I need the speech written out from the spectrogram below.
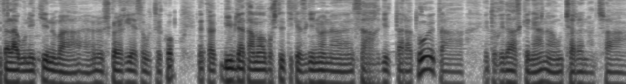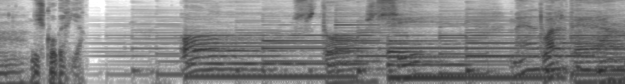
eta lagunekin ba, Euskal Herria ezagutzeko. Eta 2008 bostetik ez genuen uh, zer argitaratu, eta hori da azkenean utxaren atxa disko berria. Ostosi meldu artean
